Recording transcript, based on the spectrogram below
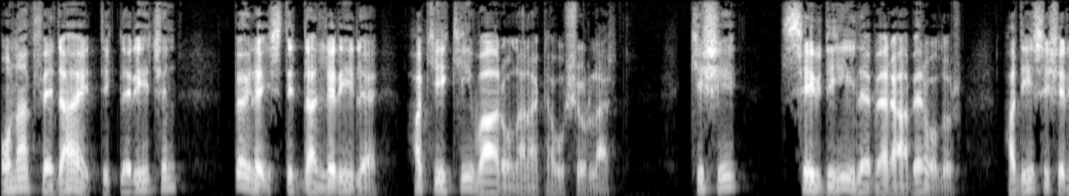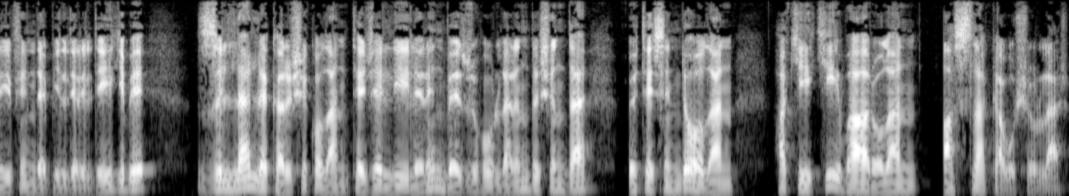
ona feda ettikleri için böyle istidlalleriyle hakiki var olana kavuşurlar. Kişi sevdiği beraber olur. Hadis-i şerifinde bildirildiği gibi zillerle karışık olan tecellilerin ve zuhurların dışında ötesinde olan hakiki var olan asla kavuşurlar.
